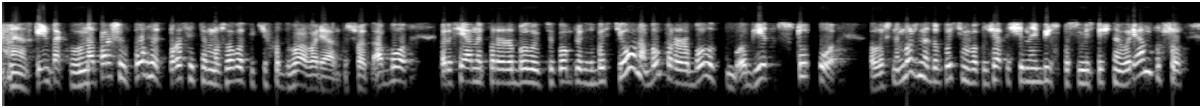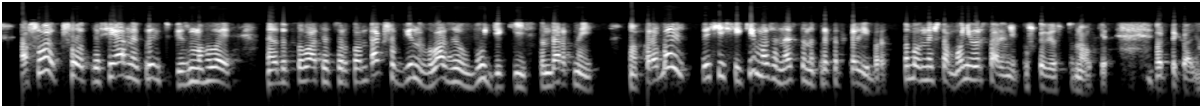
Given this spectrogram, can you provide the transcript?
скажімо так, на перший погляд проситься, можливо, таких от два варіанти: що або росіяни переробили цей комплекс Бастіон, або переробили об'єкт 100. Але ж не можна, допустимо, виключати ще найбільш песимістичний варіант, що а що, якщо росіяни в принципі змогли адаптувати циркон так, щоб він влазив в будь-який стандартний ну, корабель, російський, який може нести, наприклад, калібр. Ну, бо вони ж там універсальні пускові установки вертикальні.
